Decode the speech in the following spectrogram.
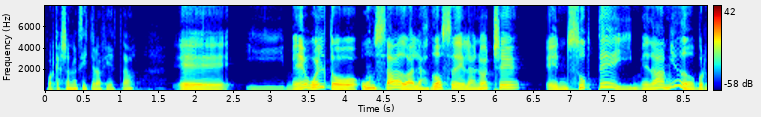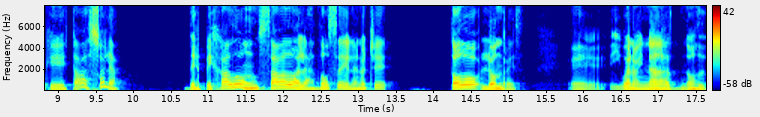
porque allá no existe la fiesta. Eh, y me he vuelto un sábado a las 12 de la noche en subte y me daba miedo porque estaba sola despejado un sábado a las 12 de la noche, todo Londres. Eh, y bueno, y nada, nos,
